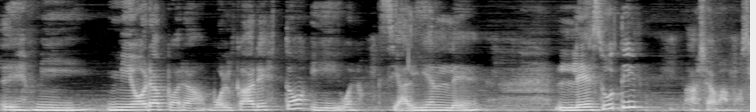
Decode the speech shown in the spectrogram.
es mi, hora para volcar esto y bueno, si a alguien le, le es útil, allá vamos.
